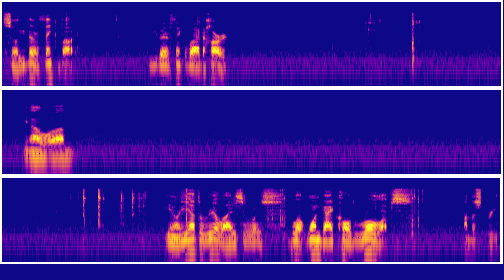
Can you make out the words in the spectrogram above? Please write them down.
So you better think about it. You better think about it hard. You know, um, you know, you have to realize there was what one guy called roll-ups on the street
